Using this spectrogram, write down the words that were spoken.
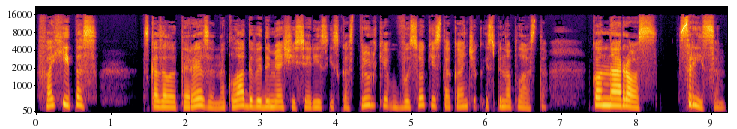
«Фахитос!» — сказала Тереза, накладывая дымящийся рис из кастрюльки в высокий стаканчик из пенопласта. «Коннарос! С рисом!»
